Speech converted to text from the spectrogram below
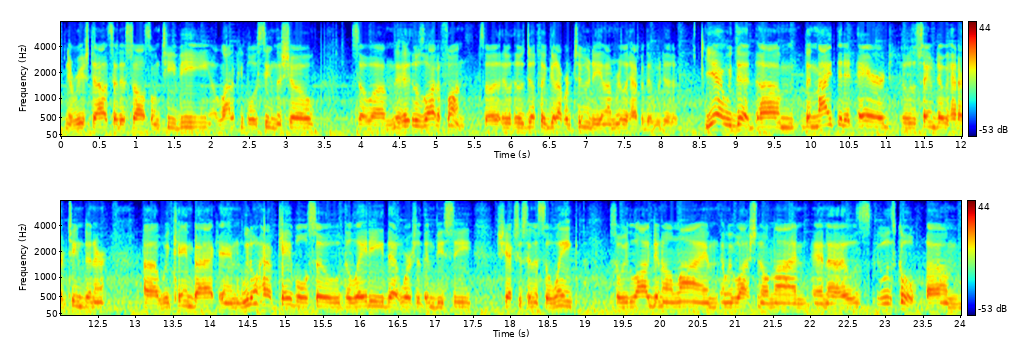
you know, reached out, said they saw us on TV. A lot of people have seen the show. So um, it, it, was a lot of fun. So it, it, was definitely a good opportunity and I'm really happy that we did it. Yeah, we did. Um, the night that it aired, it was the same day we had our team dinner. Uh, we came back and we don't have cable, so the lady that works at NBC, she actually sent us a link. So we logged in online and we watched it online, and uh, it was it was cool. Um,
